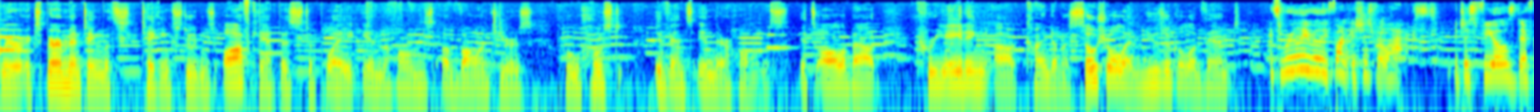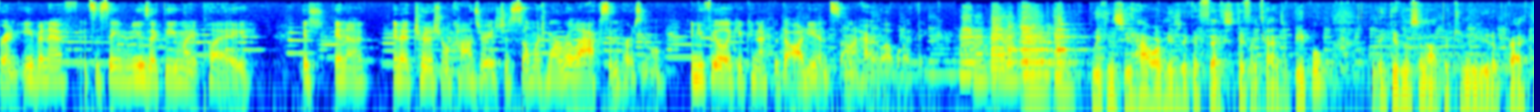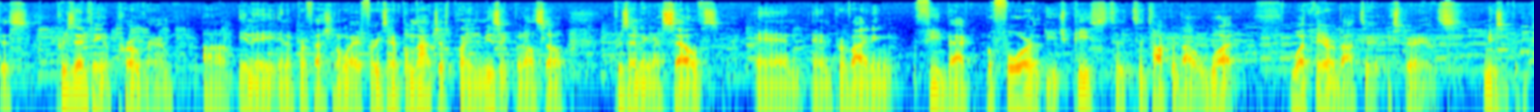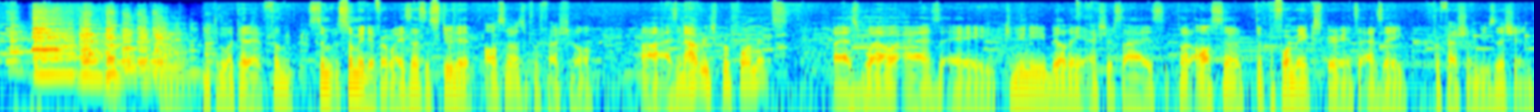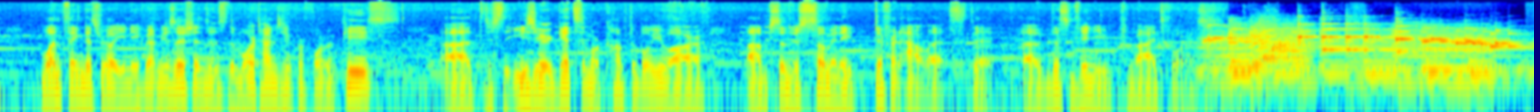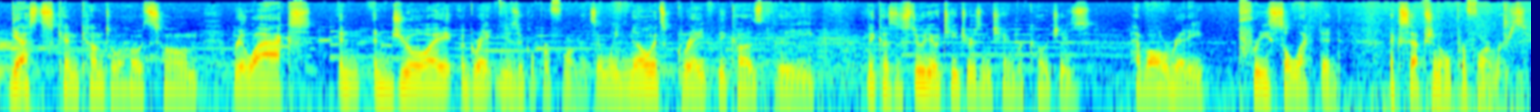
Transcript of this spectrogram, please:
we're experimenting with taking students off campus to play in the homes of volunteers who host events in their homes. It's all about creating a kind of a social and musical event. It's really, really fun. It's just relaxed. It just feels different, even if it's the same music that you might play. It's in a in a traditional concert, it's just so much more relaxed and personal. And you feel like you connect with the audience on a higher level, I think. We can see how our music affects different kinds of people. It gives us an opportunity to practice presenting a program uh, in, a, in a professional way. For example, not just playing the music, but also presenting ourselves and, and providing feedback before each piece to, to talk about what, what they're about to experience musically. You can look at it from so, so many different ways, as a student, also as a professional, uh, as an outreach performance, as well as a community building exercise, but also the performing experience as a professional musician. One thing that's really unique about musicians is the more times you perform a piece, uh, just the easier it gets, the more comfortable you are. Um, so there's so many different outlets that uh, this venue provides for us. Guests can come to a host's home, relax, and enjoy a great musical performance. And we know it's great because the, because the studio teachers and chamber coaches have already pre-selected exceptional performers.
